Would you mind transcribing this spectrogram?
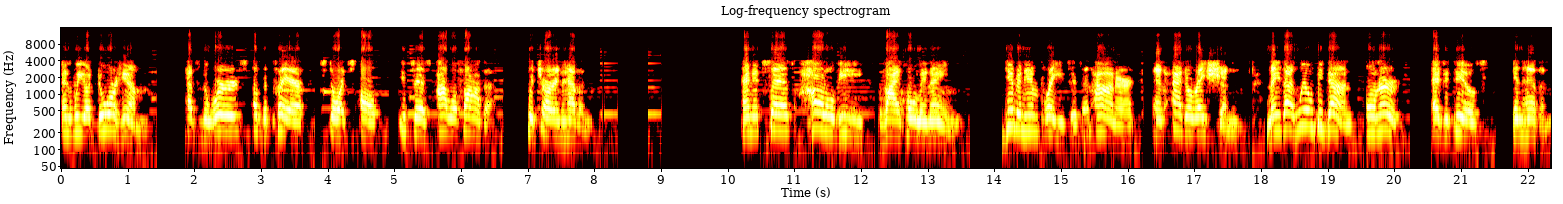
and we adore Him. As the words of the prayer starts off, it says, Our Father, which are in heaven. And it says, Hallow thee thy holy name. Giving him praises and honor and adoration. May thy will be done on earth as it is in heaven.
